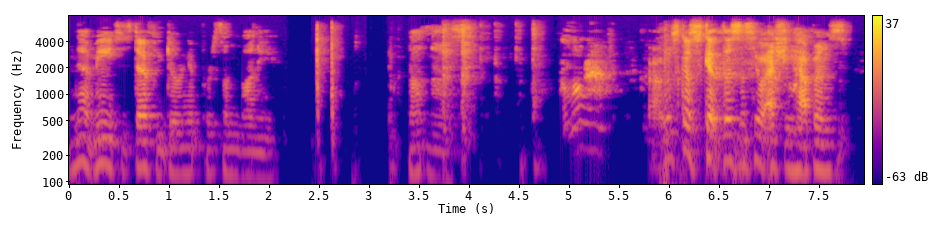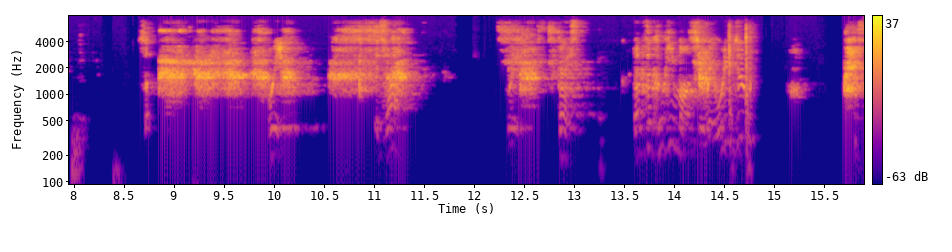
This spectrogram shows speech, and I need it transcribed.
And that means he's definitely doing it for some money. Not nice. Hello? Alright, let's go skip this and see what actually happens. Uh, wait, is that? Wait, guys, that's a Cookie Monster. Wait, what are you doing? Guys,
